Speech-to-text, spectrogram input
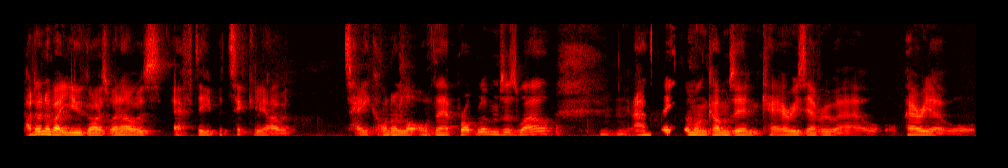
I don't know about you guys. When I was FD, particularly, I would take on a lot of their problems as well. Mm-hmm. And say someone comes in, caries everywhere, or, or perio, or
